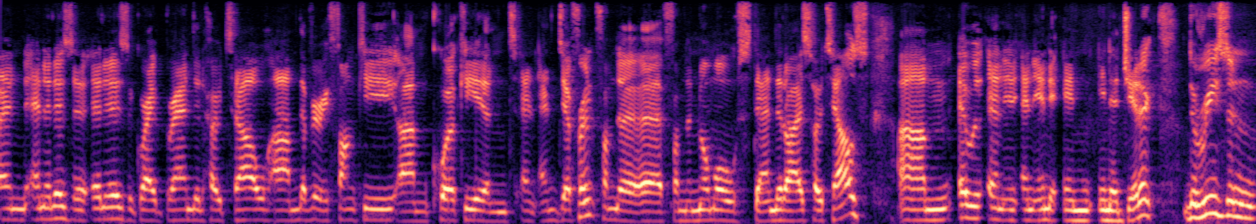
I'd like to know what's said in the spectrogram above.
and, and it is a, it is a great branded hotel. Um, they're very funky, um, quirky, and, and, and different from the uh, from the normal standardized hotels. Um, it was and, and, and, and energetic. The reason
